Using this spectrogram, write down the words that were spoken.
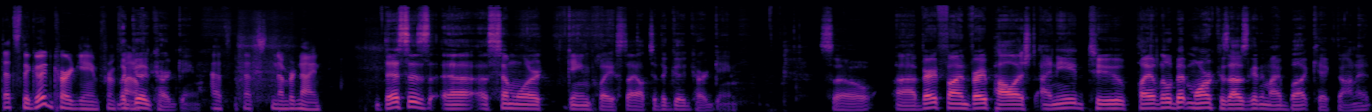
that's the good card game from The Final good card game. That's that's number nine. This is a, a similar gameplay style to the good card game. So uh, very fun, very polished. I need to play a little bit more because I was getting my butt kicked on it,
